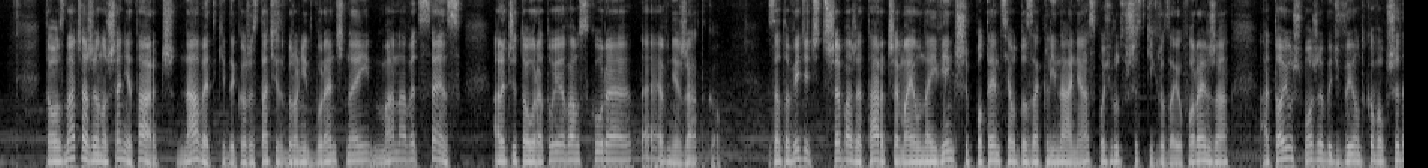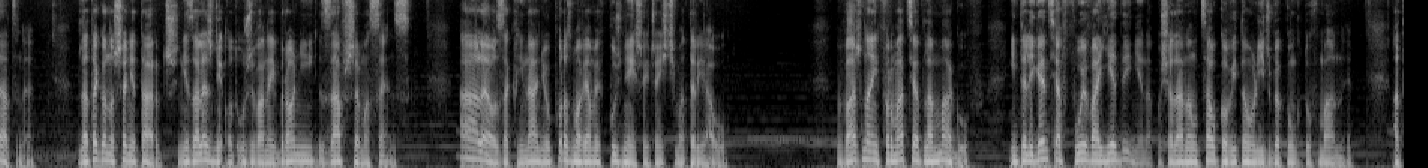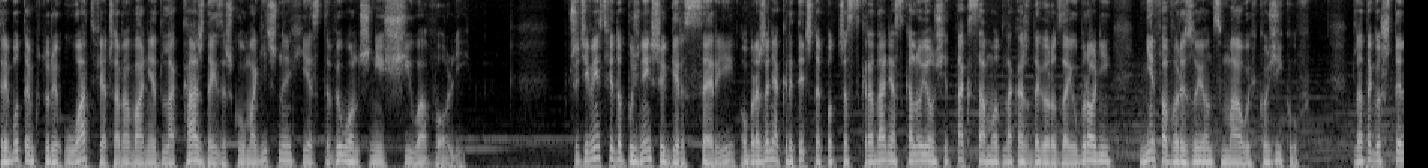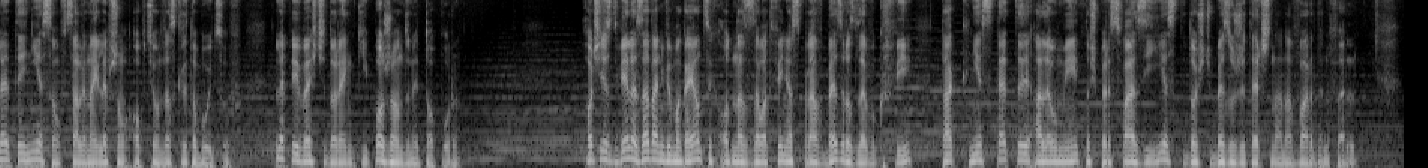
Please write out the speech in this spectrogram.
To oznacza, że noszenie tarcz, nawet kiedy korzystacie z broni dwuręcznej, ma nawet sens, ale czy to uratuje wam skórę? Pewnie rzadko. Za to wiedzieć trzeba, że tarcze mają największy potencjał do zaklinania spośród wszystkich rodzajów oręża, a to już może być wyjątkowo przydatne. Dlatego noszenie tarcz, niezależnie od używanej broni, zawsze ma sens. Ale o zaklinaniu porozmawiamy w późniejszej części materiału. Ważna informacja dla magów. Inteligencja wpływa jedynie na posiadaną całkowitą liczbę punktów many. Atrybutem, który ułatwia czarowanie dla każdej ze szkół magicznych jest wyłącznie siła woli. Przeciwieństwie do późniejszych gier z serii, obrażenia krytyczne podczas skradania skalują się tak samo dla każdego rodzaju broni, nie faworyzując małych kozików. Dlatego sztylety nie są wcale najlepszą opcją dla skrytobójców. Lepiej weźć do ręki porządny topór. Choć jest wiele zadań wymagających od nas załatwienia spraw bez rozlewu krwi, tak niestety, ale umiejętność perswazji jest dość bezużyteczna na Wardenfell.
